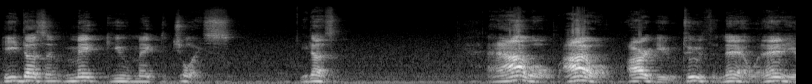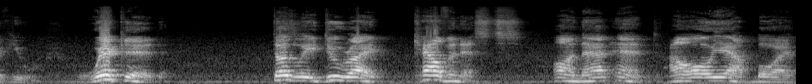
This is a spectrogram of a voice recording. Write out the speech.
He doesn't make you make the choice. He doesn't. And I will I will argue tooth and nail with any of you wicked Dudley do right Calvinists on that end. Oh yeah, boy.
